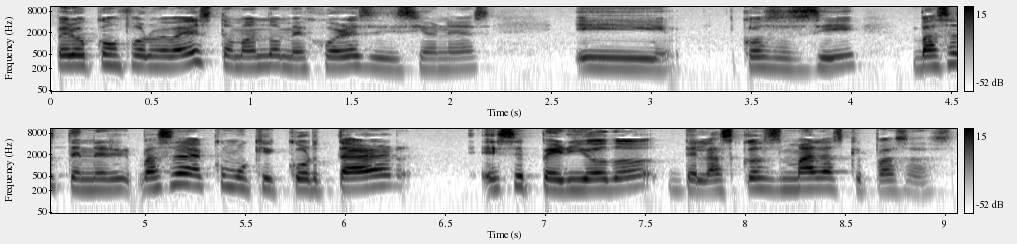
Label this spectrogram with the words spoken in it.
Pero conforme vayas tomando mejores decisiones y cosas así, vas a tener, vas a como que cortar ese periodo de las cosas malas que pasas.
